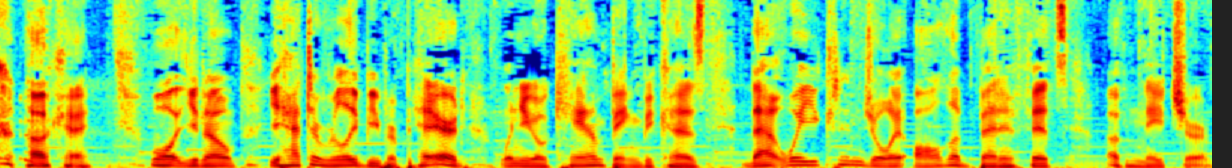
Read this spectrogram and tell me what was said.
okay. Well, you know, you have to really be prepared when you go camping because that way you can enjoy all the benefits of nature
